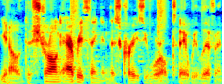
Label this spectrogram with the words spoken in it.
you know the strong everything in this crazy world today we live in.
